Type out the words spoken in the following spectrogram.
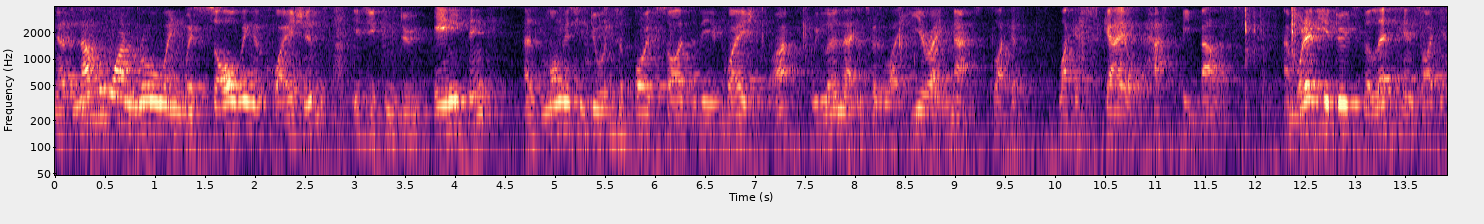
Now the number one rule when we're solving equations is you can do anything as long as you do it to both sides of the equation, right? We learn that in sort of like year eight maths. It's like a, like a scale, it has to be balanced. And whatever you do to the left-hand side, you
